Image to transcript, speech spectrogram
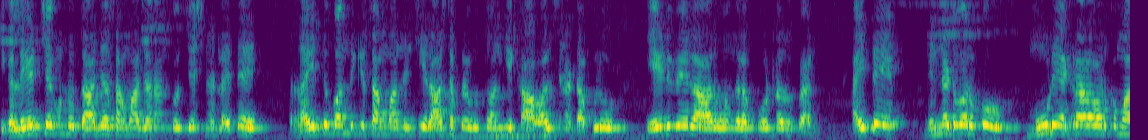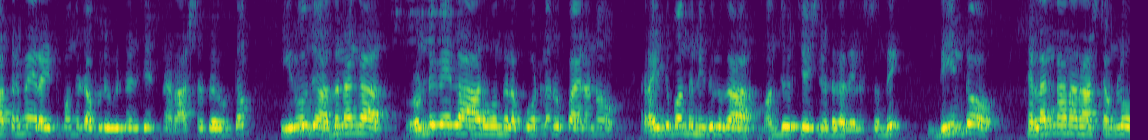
ఇక లేట్ చేయకుండా తాజా సమాచారానికి వచ్చేసినట్లయితే రైతు బంధుకి సంబంధించి రాష్ట్ర ప్రభుత్వానికి కావాల్సిన డబ్బులు ఏడు వేల ఆరు వందల కోట్ల రూపాయలు. అయితే నిన్నటి వరకు మూడు ఎకరాల వరకు మాత్రమే రైతు బంధు డబ్బులు విడుదల చేసిన రాష్ట్ర ప్రభుత్వం ఈరోజు అదనంగా రెండు వేల ఆరు వందల కోట్ల రూపాయలను రైతు బంధు నిధులుగా మంజూరు చేసినట్టుగా తెలుస్తుంది. దీంతో తెలంగాణ రాష్ట్రంలో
